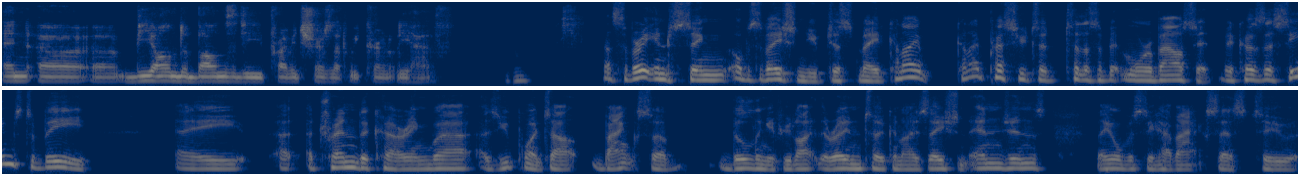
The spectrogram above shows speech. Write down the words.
and uh, uh, beyond the bonds, the private shares that we currently have. Mm-hmm. That's a very interesting observation you've just made. Can I can I press you to tell us a bit more about it? Because there seems to be a, a, a trend occurring where, as you point out, banks are building, if you like, their own tokenization engines. They obviously have access to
